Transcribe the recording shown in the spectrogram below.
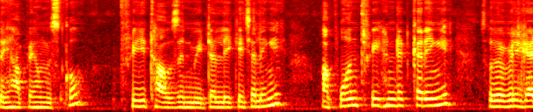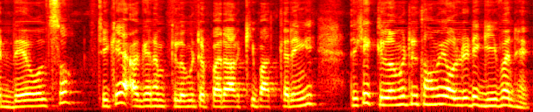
तो यहाँ पे हम इसको थ्री थाउज़ेंड मीटर लेके चलेंगे अपॉन थ्री हंड्रेड करेंगे so we will get there also ठीक है? अगर हम किलोमीटर पर आर की बात करेंगे, देखिए किलोमीटर तो हमें ऑलरेडी गिवन है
